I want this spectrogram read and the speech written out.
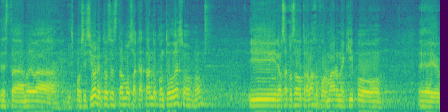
de esta nueva disposición, entonces estamos acatando con todo eso, ¿no? Y nos ha costado trabajo formar un equipo eh,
